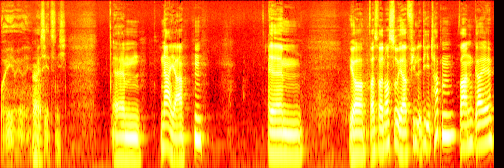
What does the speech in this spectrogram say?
ui, ui, ui, weiß ich jetzt nicht. Ähm, naja, hm. Ähm, ja, was war noch so? Ja, viele, die Etappen waren geil.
